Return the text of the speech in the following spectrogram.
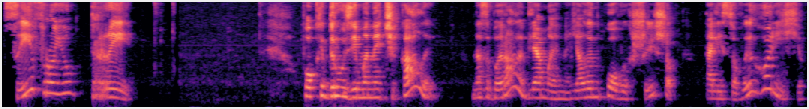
цифрою 3. Поки друзі мене чекали, назбирали для мене ялинкових шишок та лісових горіхів.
